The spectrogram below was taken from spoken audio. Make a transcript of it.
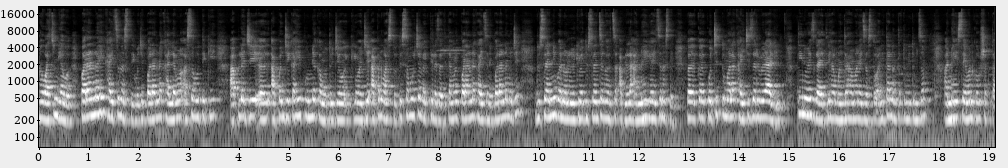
वाचून घ्यावं. परांना हे खायचं नसते. म्हणजे परांना खाल्ल्यामुळे असं होते की आपलं जे आपण जे काही पुण्य कमवतो जे किंवा जे आपण वाचतो ते समोरच्या व्यक्तीला जाते. त्यामुळे परांना खायचं नाही. परांना म्हणजे दुसऱ्यांनी बनवलेलं किंवा दुसऱ्यांच्या घरचं आपल्याला अन्नही घ्यायचं नसते. क क्वचित तुम्हाला खायची जर वेळ आली तीन वेळेस गायत्री हा मंत्र हा म्हणायचा असतो आणि त्यानंतर तुम्ही तुमचं अन्न हे सेवन करू शकता.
